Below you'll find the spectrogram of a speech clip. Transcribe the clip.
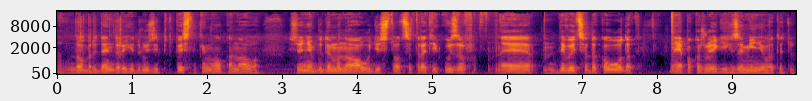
Добрий день, дорогі друзі, підписники мого каналу. Сьогодні будемо на Audi 100, це третій кузов. Е, Дивитися до колодок. Я покажу, як їх замінювати. Тут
